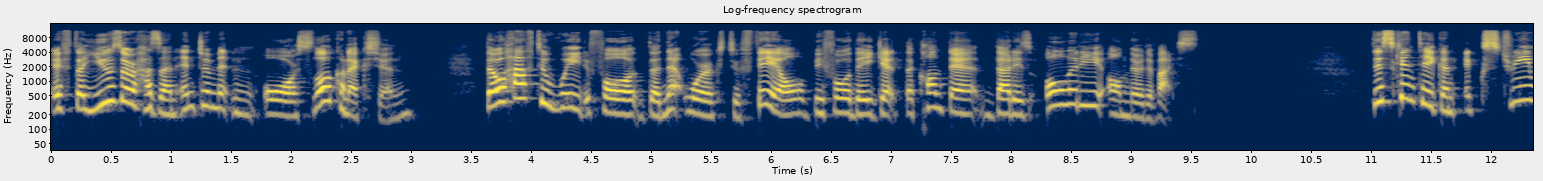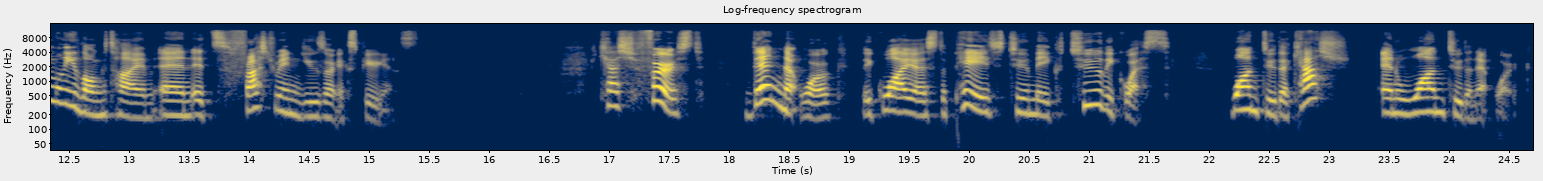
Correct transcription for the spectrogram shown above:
If the user has an intermittent or slow connection, they'll have to wait for the network to fail before they get the content that is already on their device. This can take an extremely long time and it's frustrating user experience. Cache first, then network requires the page to make two requests, one to the cache and one to the network.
